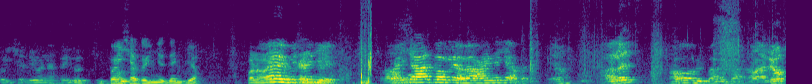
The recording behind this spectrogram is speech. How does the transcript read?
પૈસા લેવાના થયેલું પૈસા તો અહીંયા જઈને ગયા પણ હવે પૈસા આપજો અમે હવે આઈને ક્યાં આપણે હાલે? હવે બાર બાર હા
